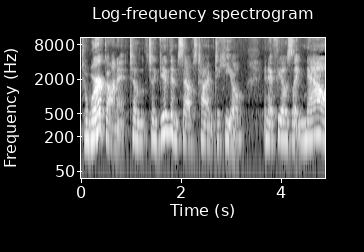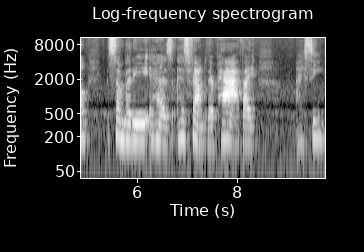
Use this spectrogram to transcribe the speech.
to work on it, to to give themselves time to heal. And it feels like now somebody has has found their path. I I see.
